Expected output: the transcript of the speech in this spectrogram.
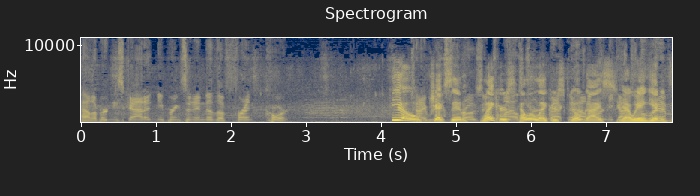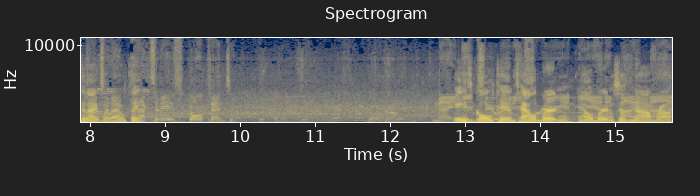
Haliburton's got it, and he brings it into the front court. Yo Tyrese checks in. throws it to Lakers. Hello, Lakers. Go, guys. Yeah, we ain't getting it tonight, puts bro. I don't think. Jaxson Hayes goaltends it. Hayes 92, goaltends 83, Haliburton. Haliburton says, nah, bro.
